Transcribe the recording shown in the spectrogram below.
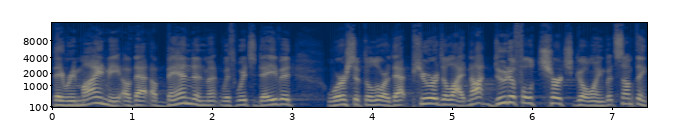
they remind me of that abandonment with which David worshiped the Lord, that pure delight, not dutiful church going, but something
